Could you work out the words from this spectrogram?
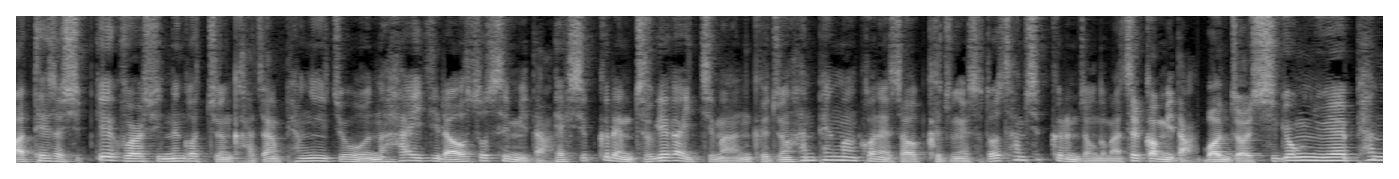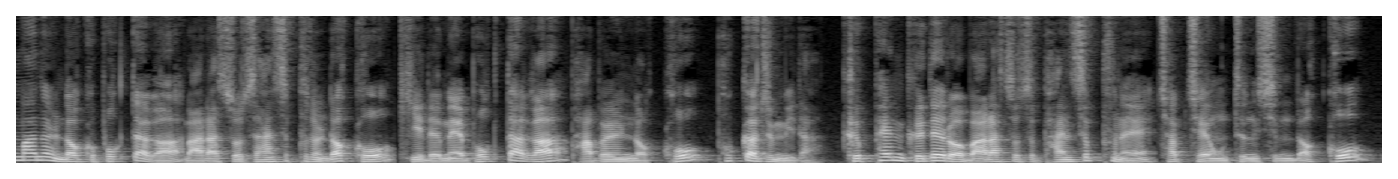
마트에서 쉽게 구할 수 있는 것 중 가장 평이 좋은 하이디라우 소스입니다. 110g 두 개가 있지만 그중 한 팩만 꺼내서 그 중에서도 30g 정도만 쓸 겁니다. 먼저 식용유에 편마늘 넣고 볶다가 마라소스 한 스푼을 넣고 기름에 볶다가 밥을 넣고 볶아줍니다. 그 팬 그대로 마라소스 반 스푼에 잡채용 등심 넣고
